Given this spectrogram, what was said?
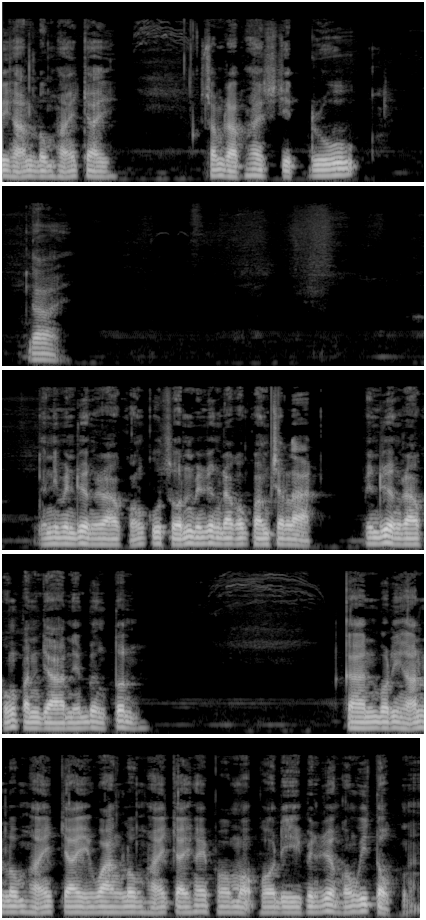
ริหารลมหายใจสำหรับให้จิตรู้ได้อันนี้เป็นเรื่องราวของกุศลเป็นเรื่องราวของความฉลาด เป็นเรื่องราวของปัญญาในเบื้องต้น การบริหารลมหายใจวางลมหายใจให้พอเหมาะพอดีเป็นเรื่องของวิตกนะ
